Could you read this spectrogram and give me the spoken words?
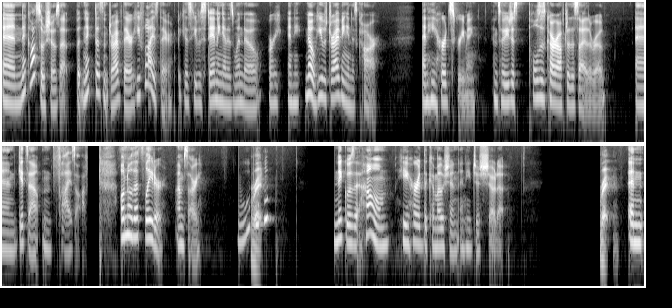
And Nick also shows up, but Nick doesn't drive there. He flies there because he was standing at his window or he- and he no, he was driving in his car. And he heard screaming. And so he just pulls his car off to the side of the road and gets out and flies off. Oh no, that's later. I'm sorry. Whoop, whoop, Right. whoop. Nick was at home. He heard the commotion and he just showed up. Right. And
